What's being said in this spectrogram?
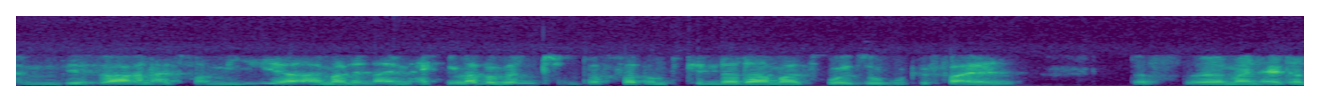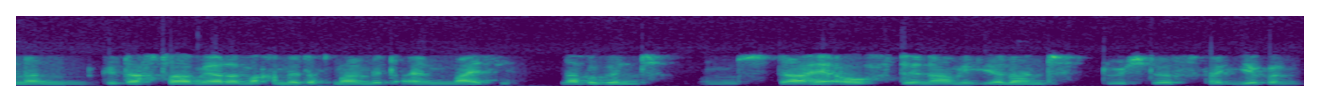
Ähm, wir waren als Familie einmal in einem Heckenlabyrinth und das hat uns Kinder damals wohl so gut gefallen, dass äh, meine Eltern dann gedacht haben, ja, dann machen wir das mal mit einem Maislabyrinth und daher auch der Name Irland durch das Verirren.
